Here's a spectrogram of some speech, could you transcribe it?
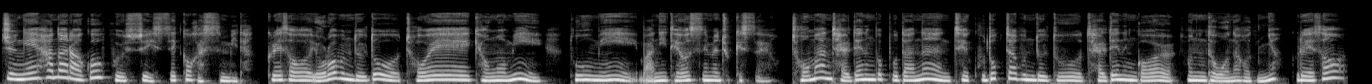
중에 하나라고 볼 수 있을 것 같습니다. 그래서 여러분들도 저의 경험이 도움이 많이 되었으면 좋겠어요. 저만 잘 되는 것보다는 제 구독자분들도 잘 되는 걸 저는 더 원하거든요. 그래서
